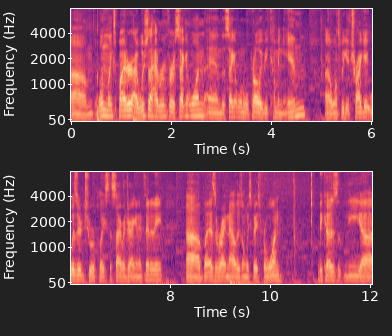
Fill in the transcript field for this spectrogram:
Um, one Link Spider. I wish I had room for a second one, and the second one will probably be coming in uh, once we get Trigate Wizard to replace the Cyber Dragon Infinity. Uh, but as of right now, there's only space for one because the uh,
